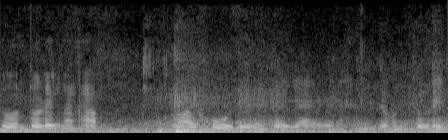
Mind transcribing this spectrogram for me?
โดนตัวเล็กนะครับ รอยคู่อยู่ตัวใหญ่โดนตัวเล็ก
